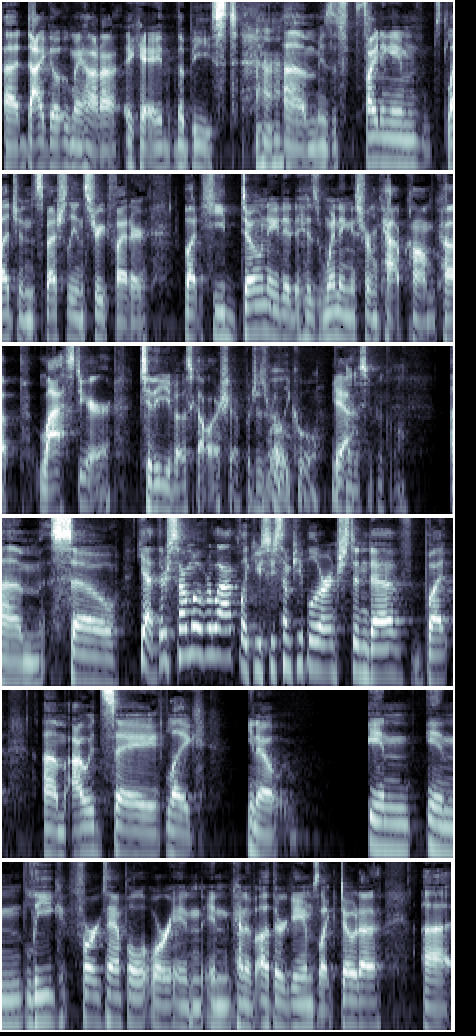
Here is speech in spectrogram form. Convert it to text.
uh, Daigo Umehara, aka the Beast, Uh-huh. um, he's a fighting game legend, especially in Street Fighter. But he donated his winnings from Capcom Cup last year to the Evo scholarship, which is really cool. Yeah. that is super cool Um, so yeah, there's some overlap. Like you see some people who are interested in dev, but um, I would say like you know in in League, for example, or in in kind of other games like Dota, uh,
